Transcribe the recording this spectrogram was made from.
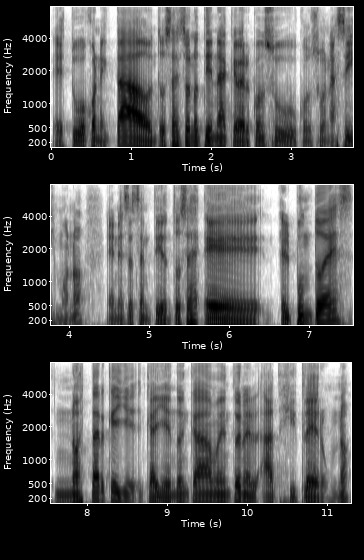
estuvo conectado. Entonces eso no tiene nada que ver con su, con su nazismo, ¿no? En ese sentido. Entonces eh, el punto es no estar caye- cayendo en cada momento en el ad Hitlerum, ¿no?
